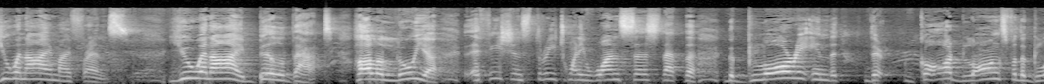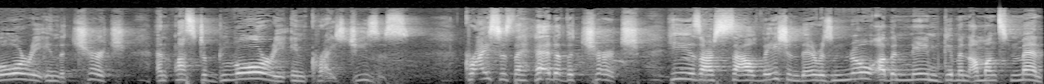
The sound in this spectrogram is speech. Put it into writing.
You and I, my friends. You and I build that. Hallelujah. Ephesians 3:21 says that the, the glory in the, the God longs for the glory in the church and us to glory in Christ Jesus. Christ is the head of the church. He is our salvation. There is no other name given amongst men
